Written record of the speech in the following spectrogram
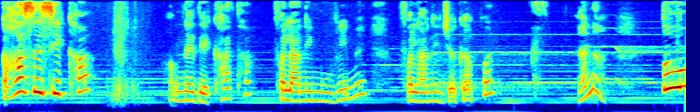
कहाँ से सीखा? हमने देखा था फलानी मूवी में फलानी जगह पर है ना? तो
